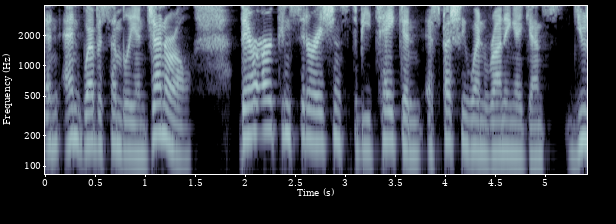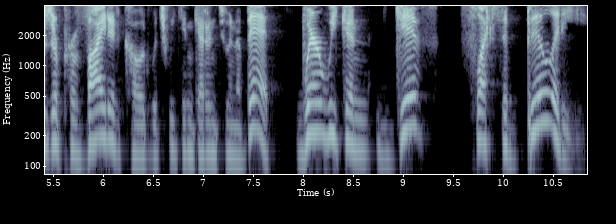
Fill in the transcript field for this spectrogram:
and, and WebAssembly in general, there are considerations to be taken, especially when running against user provided code, which we can get into in a bit, where we can give flexibility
